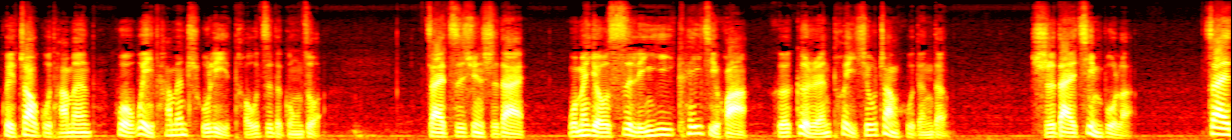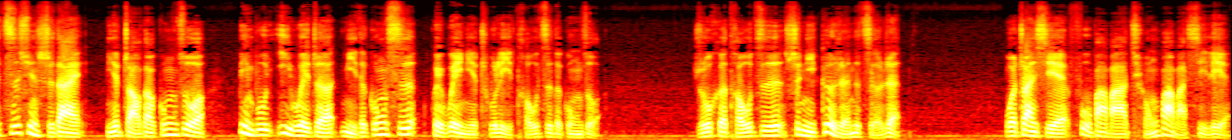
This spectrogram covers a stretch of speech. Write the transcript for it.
会照顾他们或为他们处理投资的工作。在资讯时代，我们有四零一 K 计划和个人退休账户等等。时代进步了，在资讯时代，你找到工作，并不意味着你的公司会为你处理投资的工作。如何投资是你个人的责任。我撰写《富爸爸穷爸爸》系列，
